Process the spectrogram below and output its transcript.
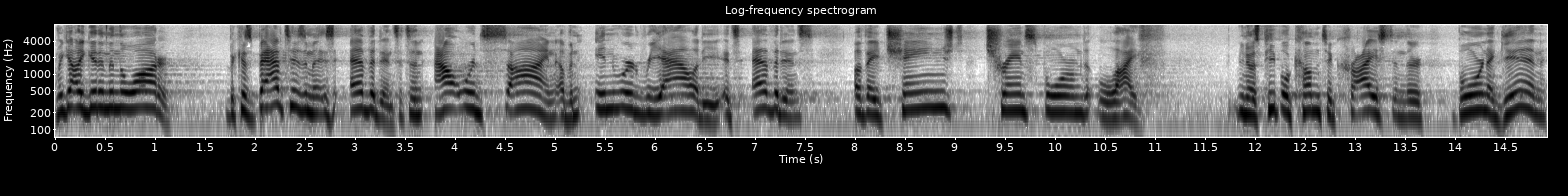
We got to get them in the water. Because baptism is evidence, it's an outward sign of an inward reality, it's evidence of a changed, transformed life. You know, as people come to Christ and they're born again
